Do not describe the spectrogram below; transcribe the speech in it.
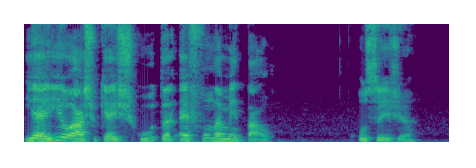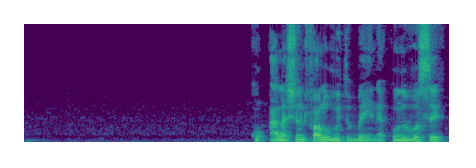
E aí eu acho que a escuta é fundamental. Ou seja, Alexandre falou muito bem, né? Quando você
